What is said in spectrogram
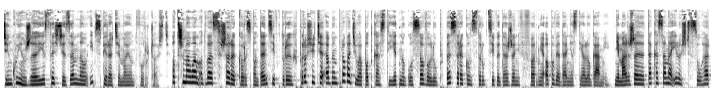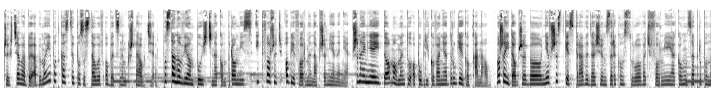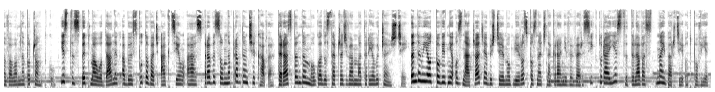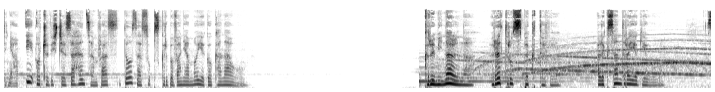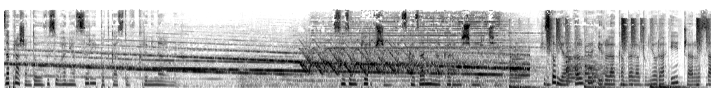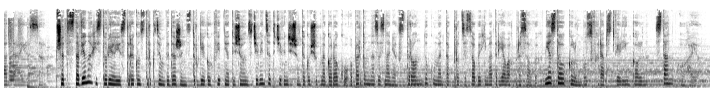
Dziękuję, że jesteście ze mną i wspieracie moją twórczość. Otrzymałam od Was szereg korespondencji, w których prosicie, abym prowadziła podcast jednogłosowo lub bez rekonstrukcji wydarzeń w formie opowiadania z dialogami. Niemalże taka sama ilość słuchaczy chciałaby, aby moje podcasty pozostały w obecnym kształcie. Postanowiłam pójść na kompromis i tworzyć obie formy naprzemiennie, przynajmniej do momentu opublikowania drugiego kanału. Może i dobrze, bo nie wszystkie sprawy da się zrekonstruować w formie, jaką zaproponowałam na początku. Jest zbyt mało danych, aby sputować akcję, a sprawy są naprawdę ciekawe. Teraz będę mogła dostarczać Wam materiały częściej. Będę je odpowiednio oznaczać, abyście mogli rozpoznać nagranie w wersji, która jest dla Was najbardziej odpowiednia. I oczywiście zachęcam Was do zasubskrybowania mojego kanału. Kryminalna retrospektywa Aleksandra Jagiełło Zapraszam do wysłuchania serii podcastów kryminalnych. Sezon pierwszy. Skazani na karę śmierci. Historia Alwy Irla Campbella Jr. i Charlesa Dylesa. Przedstawiona historia jest rekonstrukcją wydarzeń z 2 kwietnia 1997 roku, opartą na zeznaniach stron, dokumentach procesowych i materiałach prasowych. Miasto Columbus w hrabstwie Lincoln, stan Ohio.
